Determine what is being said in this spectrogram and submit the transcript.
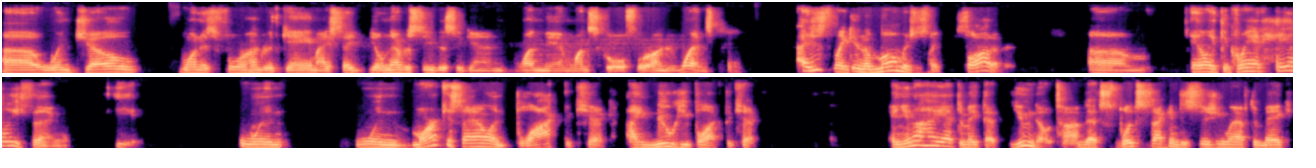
Uh, when Joe won his 400th game, I said, You'll never see this again. One man, one school, 400 wins. I just like in the moment, just like thought of it. Um, and like the Grant Haley thing, he, when when Marcus Allen blocked the kick, I knew he blocked the kick. And you know how you have to make that, you know, Tom, that split second decision you have to make.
